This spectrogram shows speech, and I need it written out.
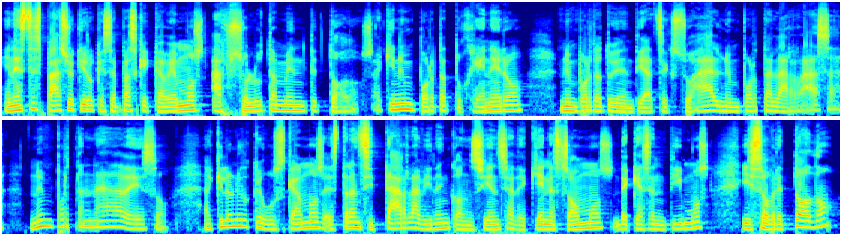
En este espacio quiero que sepas que cabemos absolutamente todos. Aquí no importa tu género, no importa tu identidad sexual, no importa la raza, no importa nada de eso. Aquí lo único que buscamos es transitar la vida en conciencia de quiénes somos, de qué sentimos y sobre todo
